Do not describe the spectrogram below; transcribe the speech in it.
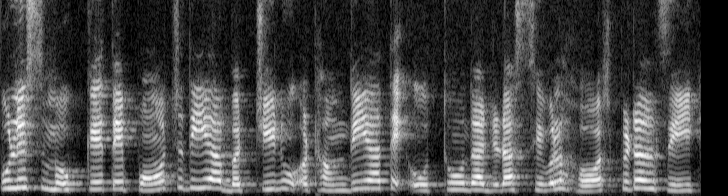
ਪੁਲਿਸ ਮੌਕੇ ਤੇ ਪਹੁੰਚਦੀ ਆ, ਬੱਚੀ ਨੂੰ ਉਠਾਉਂਦੀ ਆ ਤੇ ਉੱਥੋਂ ਦਾ ਜਿਹੜਾ ਸਿਵਲ ਹਸਪੀਟਲ ਸੀ,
